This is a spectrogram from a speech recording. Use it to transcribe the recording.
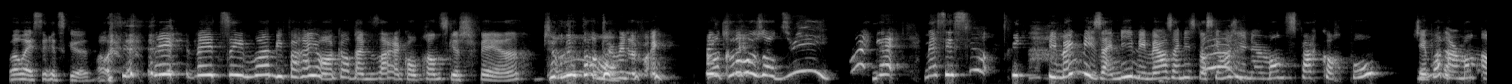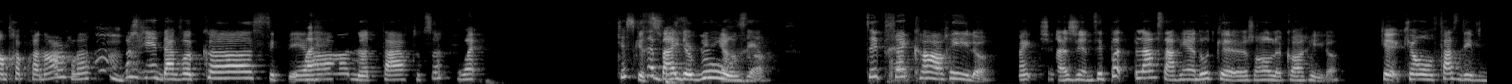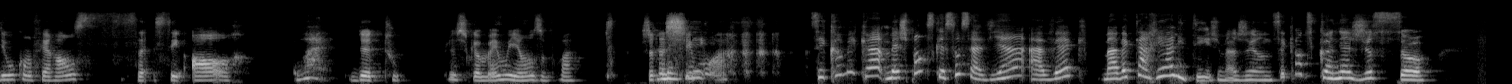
Ouais, ouais, c'est ridicule. mais, mais tu sais, moi, mes parents, ils ont encore de la misère à comprendre ce que je fais, hein. Puis on est en 2020. Encore aujourd'hui? Mais, mais c'est sûr! Puis, même mes amis, mes meilleurs amis, c'est parce que moi, j'ai un monde super corpo. Je viens pas d'un monde d'entrepreneurs, là. Hmm. Moi, je viens d'avocat, CPA, notaire, tout ça. Ouais. Qu'est-ce que très tu by the rules, là? C'est très carré, là. J'imagine. C'est pas de place à rien d'autre que genre le carré, là. Que, qu'on fasse des vidéoconférences, c'est hors ouais. de tout. Plus je suis comme, ben oui, on se voit. Je reste chez moi. C'est comme quand. Mais je pense que ça, ça vient avec, mais avec ta réalité, j'imagine. C'est quand tu connais juste ça.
